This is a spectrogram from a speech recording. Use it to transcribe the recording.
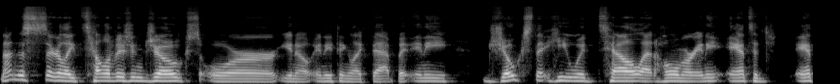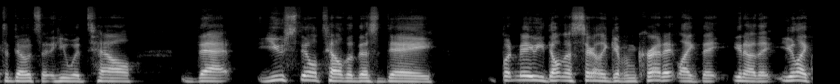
not necessarily television jokes or, you know, anything like that, but any jokes that he would tell at home or any anti- antidotes that he would tell that you still tell to this day but maybe don't necessarily give him credit like that you know that you like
